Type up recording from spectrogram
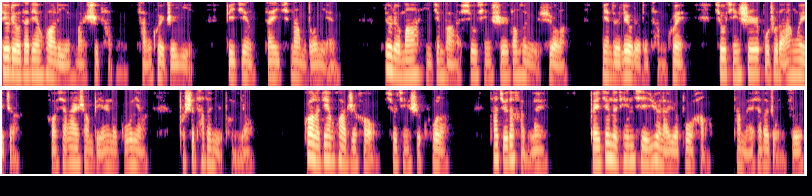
六六在电话里满是惭惭愧之意，毕竟在一起那么多年，六六妈已经把修琴师当作女婿了。面对六六的惭愧，修琴师不住地安慰着，好像爱上别人的姑娘不是他的女朋友。挂了电话之后，修琴师哭了，他觉得很累。北京的天气越来越不好，他埋下的种子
